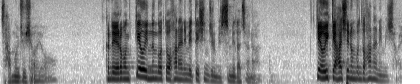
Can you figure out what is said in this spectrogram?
잠을 주셔요. 그런데 여러분 깨어 있는 것도 하나님의 뜻인 줄 믿습니다. 저는 깨어 있게 하시는 분도 하나님이셔요.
